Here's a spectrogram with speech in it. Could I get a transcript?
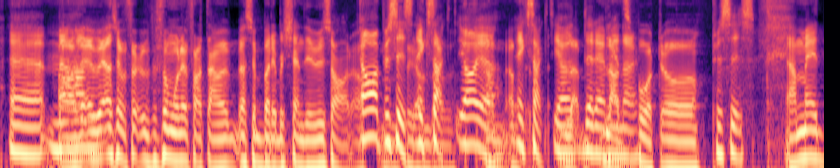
Eh, men Ja, han, alltså, för, förmodligen för att han alltså, började bli känd i USA. Då, Ja, precis. Exakt. Ja, ja, exakt. Ja, det är det jag menar. Och... precis. Ja, med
